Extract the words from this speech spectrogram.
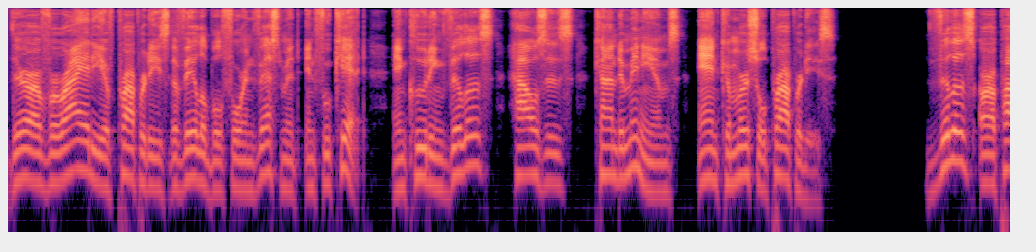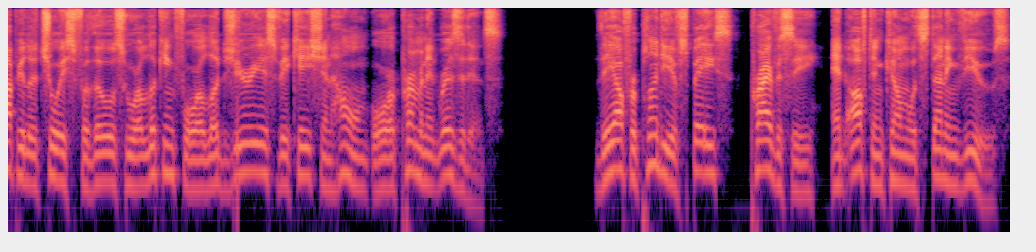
There are a variety of properties available for investment in Phuket, including villas, houses, condominiums, and commercial properties. Villas are a popular choice for those who are looking for a luxurious vacation home or a permanent residence. They offer plenty of space, privacy, and often come with stunning views.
